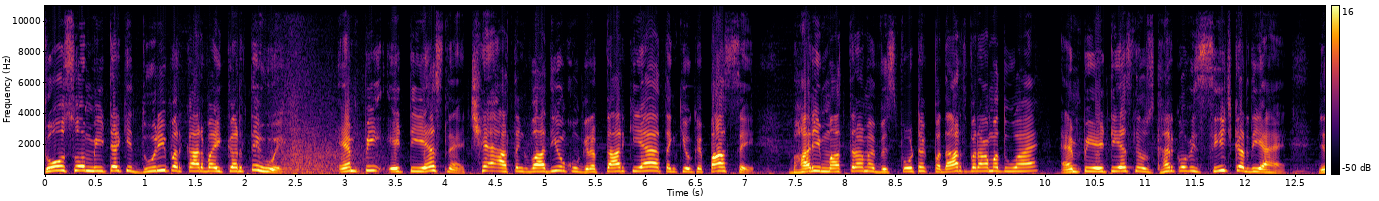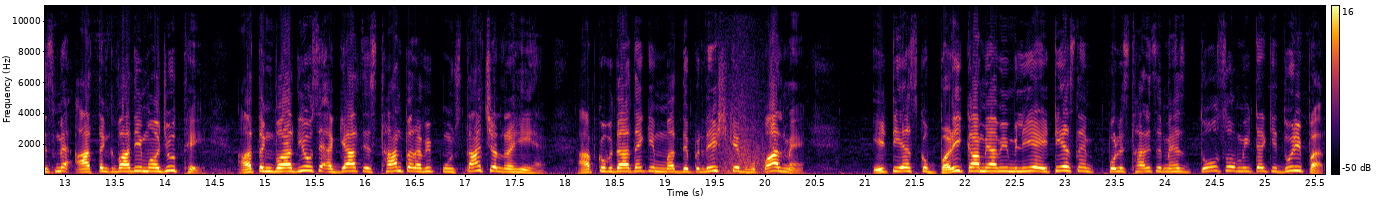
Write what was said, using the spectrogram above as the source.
200 मीटर की दूरी पर कार्रवाई करते हुए एमपी एटीएस ने छह आतंकवादियों को गिरफ़्तार किया आतंकियों के पास से भारी मात्रा में विस्फोटक पदार्थ बरामद हुआ है। एमपी एटीएस ने उस घर को भी सीज कर दिया है, जिसमें आतंकवादी मौजूद थे। आतंकवादियों से अज्ञात स्थान पर अभी पूछताछ चल रही है। आपको बता दें कि मध्य प्रदेश के भोपाल में एटीएस को बड़ी कामयाबी मिली है। एटीएस ने पुलिस थाने से महज 200 मीटर की दूरी पर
